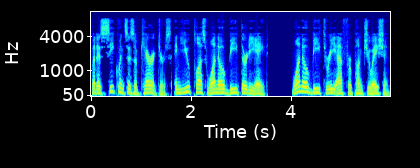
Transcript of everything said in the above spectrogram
but as sequences of characters and U plus 10B38. 10B3F for punctuation.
